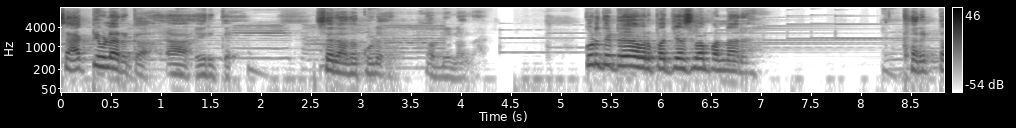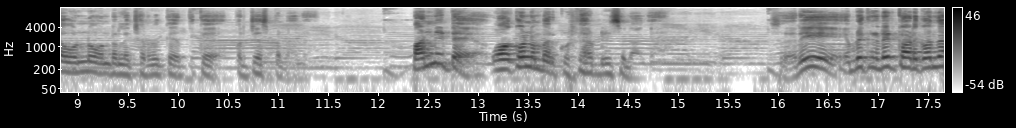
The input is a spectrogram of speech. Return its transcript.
சரி ஆக்டிவில் இருக்கா? ஆ இருக்குது சரி அதை கொடு. அப்படின்னாங்க. கொடுத்துட்டு அவர் பர்ச்சேஸ்லாம் பண்ணார். கரெக்டாக ஒன்று ஒன்றரை லட்சம் ரூபாய்க்கு பர்ச்சேஸ் பண்ணாங்க பண்ணிவிட்டு உன் அக்கௌண்ட் நம்பர் கொடு அப்படின்னு சொன்னாங்க. சரி எப்படி கிரெடிட் கார்டுக்கு வந்து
